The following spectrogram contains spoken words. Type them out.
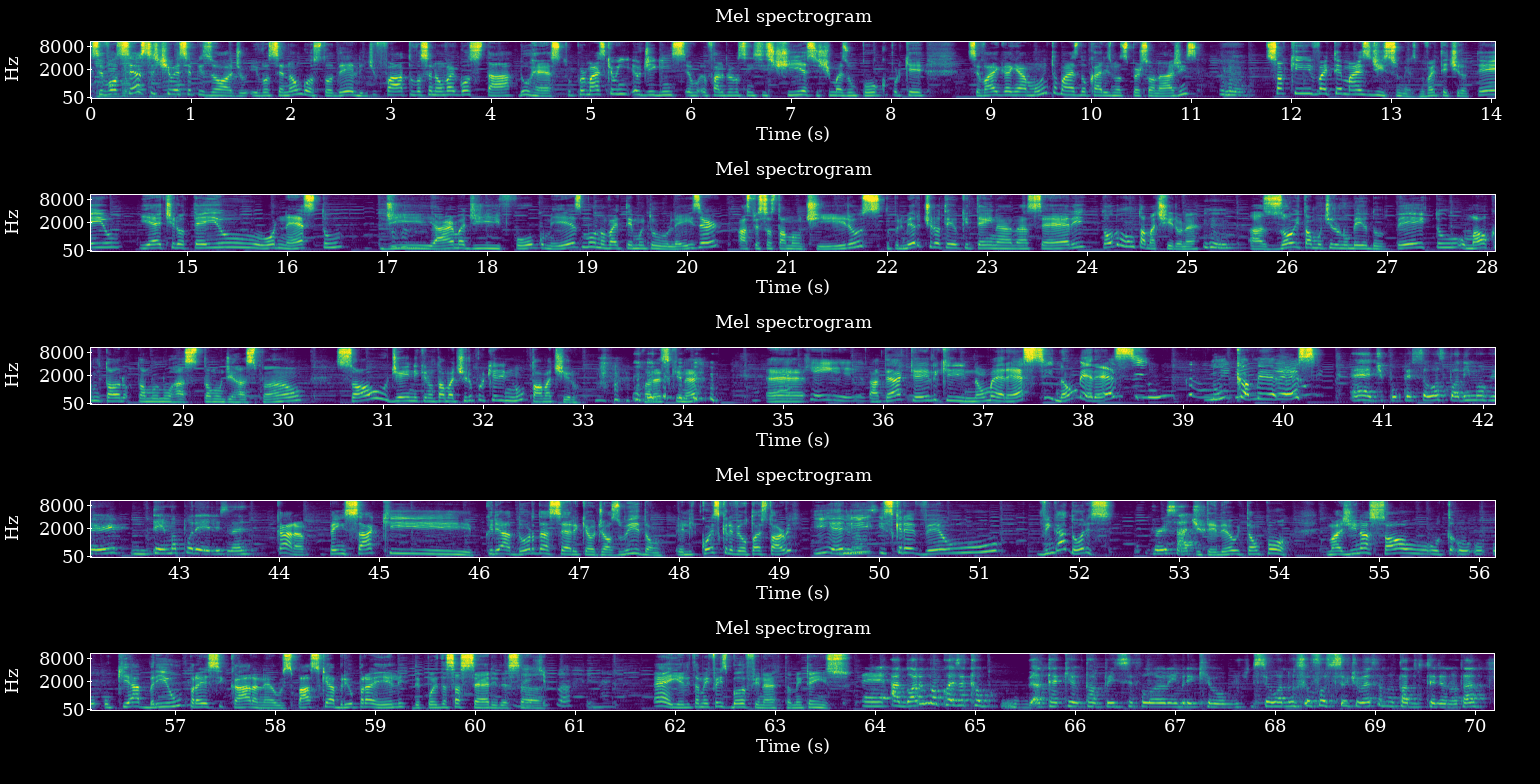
Se você assistiu esse episódio e você não gostou dele, de fato você não vai gostar do resto. Por mais que eu, eu diga, eu, eu fale pra você insistir, assistir mais um pouco, porque você vai ganhar muito mais no carisma dos personagens. Uhum. Só que vai ter mais disso mesmo. Vai ter tiroteio, e é tiroteio honesto. De arma de fogo mesmo, não vai ter muito laser. As pessoas tomam tiros. No primeiro tiroteio que tem na, na série, todo mundo toma tiro, né? Uhum. A Zoe toma um tiro no meio do peito, o Malcolm to- toma, no ras- toma um de raspão. Só o Jane que não toma tiro porque ele não toma tiro. Parece que, né? É, Ok. até aquele que não merece, não merece, nunca, nunca merece. É, tipo, pessoas podem morrer tema por eles, né? Cara, pensar que o criador da série, que é o Joss Whedon, ele co-escreveu Toy Story e ele Nossa. escreveu Vingadores. Versátil. Entendeu? Então, pô, imagina só o, o, o, o- que abriu pra esse cara, né? O espaço que abriu pra ele depois dessa série, dessa. Desde Buffy, né? É, e ele também fez Buffy, né? Também tem isso. É, agora uma coisa que eu. Até que eu tava pensando, você falou, eu lembrei que eu. Se eu, se eu fosse, se eu tivesse anotado, eu teria anotado.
